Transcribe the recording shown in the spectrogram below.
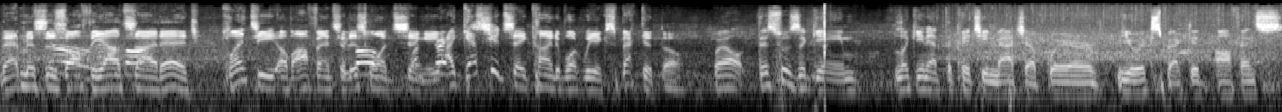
That misses off the outside edge. Plenty of offense in this one, Singy. I guess you'd say kind of what we expected, though. Well, this was a game looking at the pitching matchup where you expected offense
